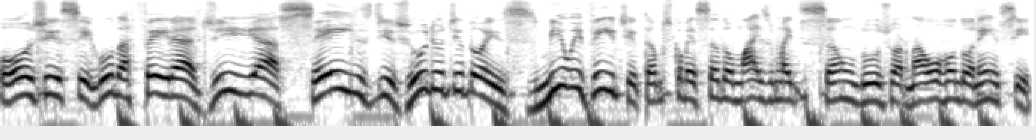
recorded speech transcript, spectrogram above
Hoje, segunda-feira, dia 6 de julho de 2020, estamos começando mais uma edição do Jornal Rondonense.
